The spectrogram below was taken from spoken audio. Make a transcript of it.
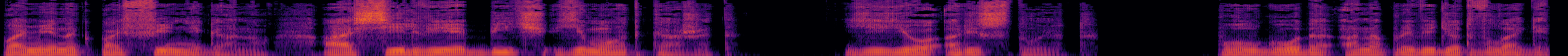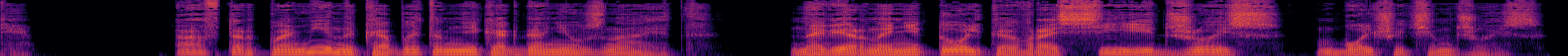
поминок по Финнигану, а Сильвия Бич ему откажет. Ее арестуют. Полгода она проведет в лагере. Автор поминок об этом никогда не узнает. Наверное, не только в России Джойс больше, чем Джойс.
